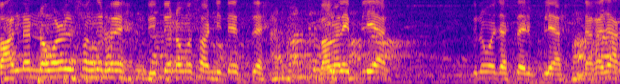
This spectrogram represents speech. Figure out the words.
বাগনার নমরল সঙ্গের হয়ে দ্বিতীয় নম্বর শট নিতে এসছে বাঙালি প্লেয়ার দু নম্বর জাস্তের প্লেয়ার দেখা যাক।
